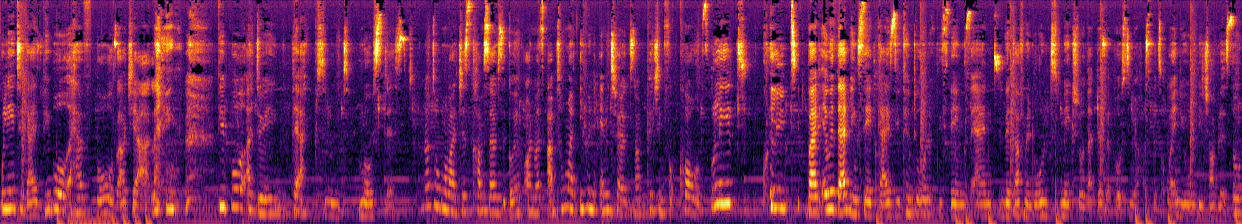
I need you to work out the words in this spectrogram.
later, guys, people have balls out here. Like, people are doing the absolute mostest. I'm not talking about just ComServes going onwards. I'm talking about even interns not pitching for calls. Bullied quality. But with that being said, guys, you can do all of these things, and the government won't make sure that there's a post in your hospital and you will be jobless. So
